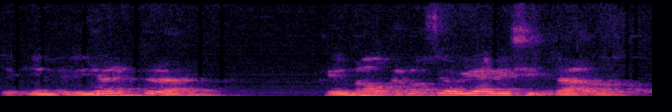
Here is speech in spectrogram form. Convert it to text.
de quien dirige el Intran, que no, que no se había licitado.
